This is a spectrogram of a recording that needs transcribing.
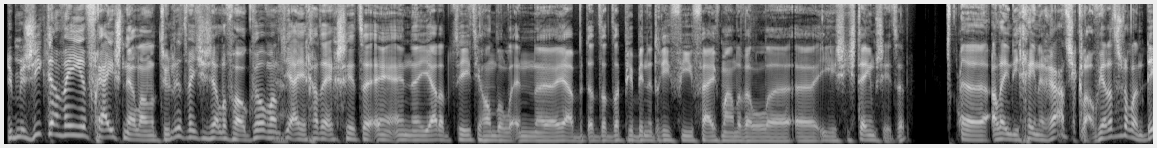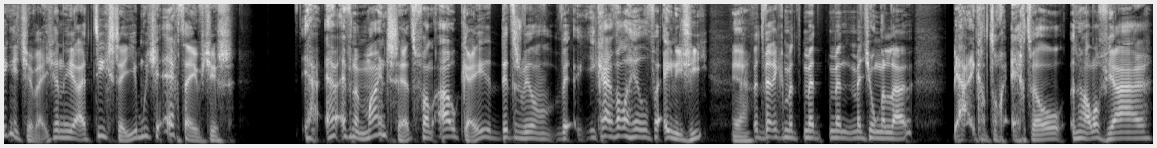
De muziek, dan ben je vrij snel aan natuurlijk. Dat weet je zelf ook wel. Want ja, je gaat ergens zitten en, en eh, ja, dat betekent die handel. En ja, dat, dat, dat heb je binnen drie, vier, vijf maanden wel in je systeem zitten. Eh, alleen die generatiekloof, ja, dat is wel een dingetje, weet je. En die artiesten, je moet je echt eventjes... Ja, even een mindset van, ah, oké, dit is wel... Je krijgt wel heel veel energie. Ja. Het werken met, met, met, met jonge lui. Ja, ik had toch echt wel een half jaar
